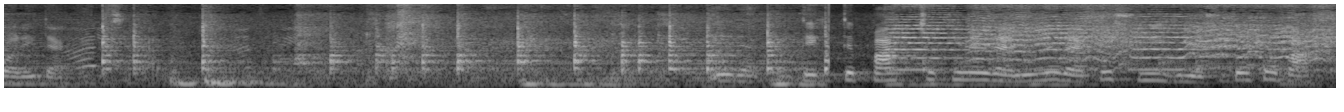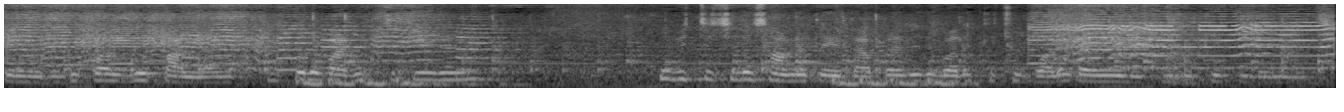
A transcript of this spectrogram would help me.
পরেই দেখাচ্ছে। এই দেখো দেখতে পাচ্ছ কিনা জানি না দেখো সুইচ নেই শুধু একটা বাক্সের মধ্যে দুপাশ দিয়ে পারলাম কী করে বাজাচ্ছে কে জানি? খুব ইচ্ছে ছিল সামনে থেকে তারপরে যদি বলে কিছু বলে তাই আমি লুকিয়ে লুকিয়ে তুলে নিয়েছি।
